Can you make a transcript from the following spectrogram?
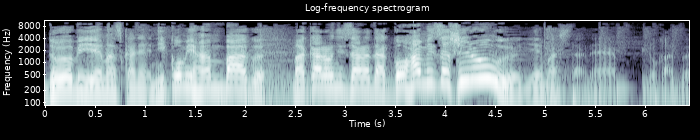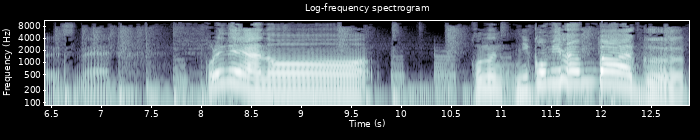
土曜日言えますかね？煮込みハンバーグ、マカロニサラダ、ご飯味噌汁言えましたね。よかったですね。これね、あのーこの煮込みハンバーグ、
